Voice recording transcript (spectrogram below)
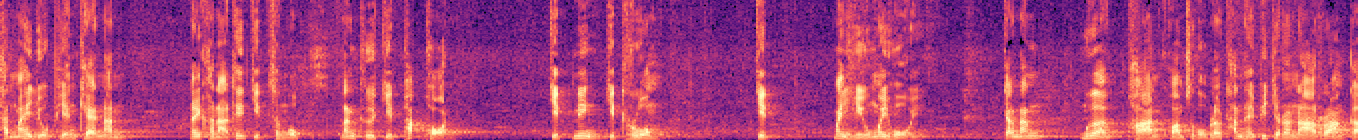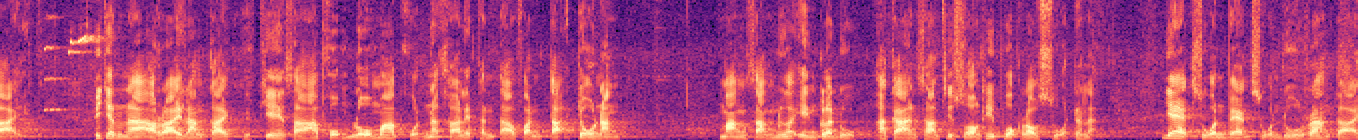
ท่านไม่ให้อยู่เพียงแค่นั้น ในขณะที่จิตสงบนั้นคือจิตพักผ่อน จิตนิ่งจิตรวม จิตไม่หิวไม่โหย จากนั้นเมื่อผ่านความสงบแล้วท่านให้พิจารณาร่างกาย พิจารณาอะไรร่างกายคือเกษาผมโลมาขนนาขาเล็บทันตาฟันตะโจหนัง มังสังเนื้อเอ็นกระดูก อาการ 32 ที่พวกเราสวดนั่นแหละ แยกส่วนแบ่งส่วนดูร่างกาย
